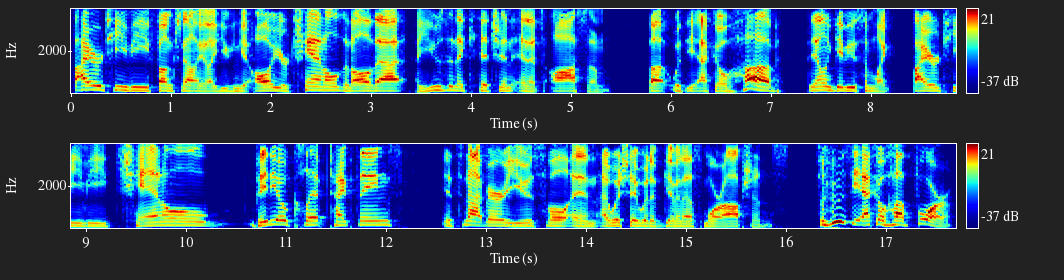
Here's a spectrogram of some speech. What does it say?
Fire TV functionality. Like you can get all your channels and all of that. I use it in the kitchen, and it's awesome. But with the Echo Hub, they only give you some like Fire TV channel video clip type things. It's not very useful, and I wish they would have given us more options. So, who's the Echo Hub for?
